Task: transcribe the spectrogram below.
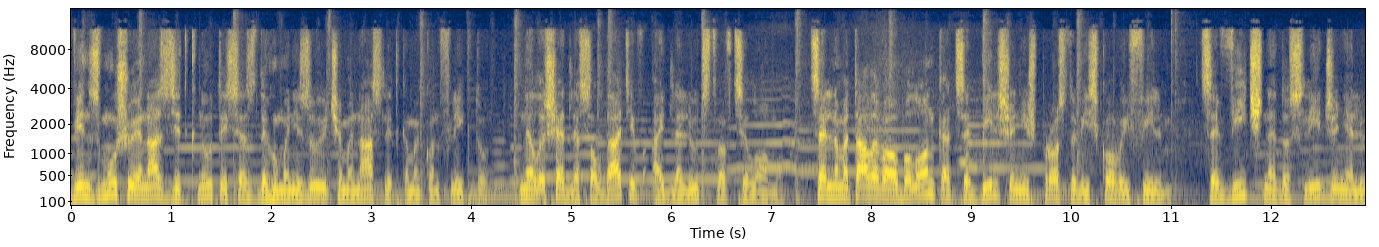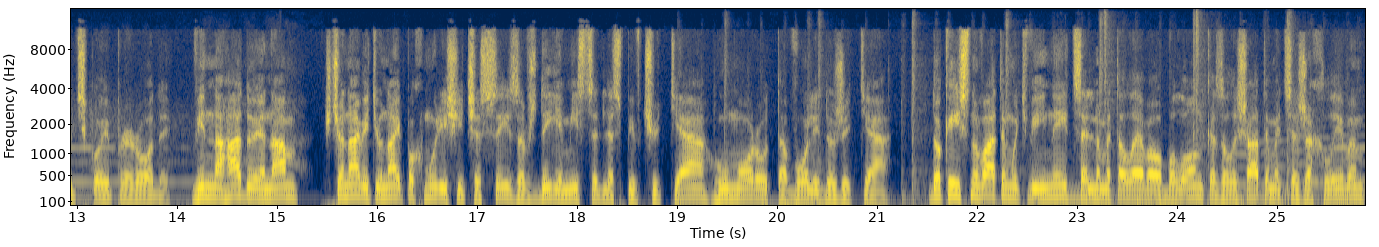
Він змушує нас зіткнутися з дегуманізуючими наслідками конфлікту не лише для солдатів, а й для людства в цілому. Цельнометалева оболонка це більше ніж просто військовий фільм. Це вічне дослідження людської природи. Він нагадує нам, що навіть у найпохмуріші часи завжди є місце для співчуття, гумору та волі до життя. Доки існуватимуть війни, цельнометалева оболонка залишатиметься жахливим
